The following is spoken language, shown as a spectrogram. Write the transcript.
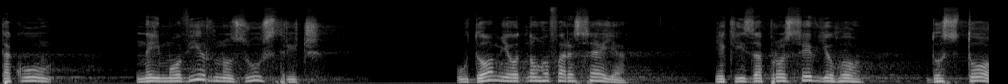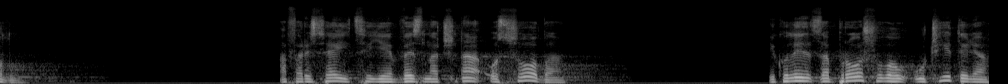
таку неймовірну зустріч у домі одного фарисея, який запросив його до столу. А фарисей це є визначна особа. І коли запрошував учителя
